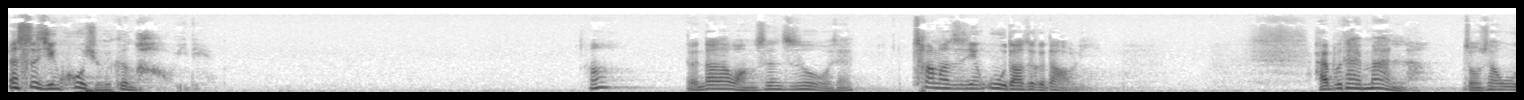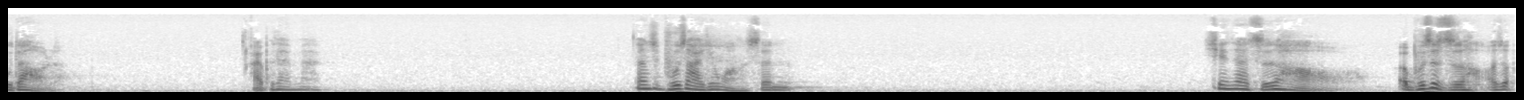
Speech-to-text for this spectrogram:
那事情或许会更好一点。啊，等到他往生之后，我才刹那之间悟到这个道理，还不太慢了，总算悟到了，还不太慢。但是菩萨已经往生了。现在只好，而不是只好，而说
